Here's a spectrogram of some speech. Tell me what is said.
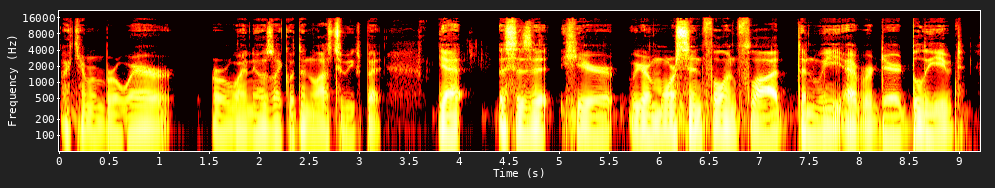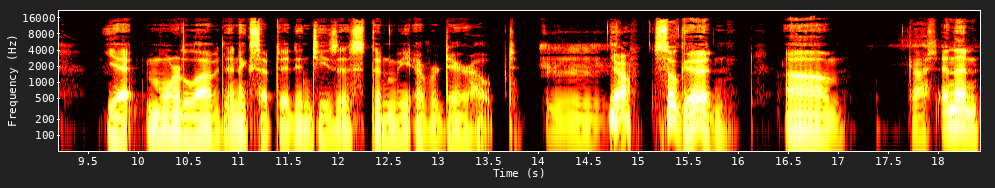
I can't remember where or when. It was like within the last two weeks, but yeah, this is it here. We are more sinful and flawed than we ever dared believed, yet more loved and accepted in Jesus than we ever dare hoped. Mm. Yeah. So good. Um, gosh, and then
